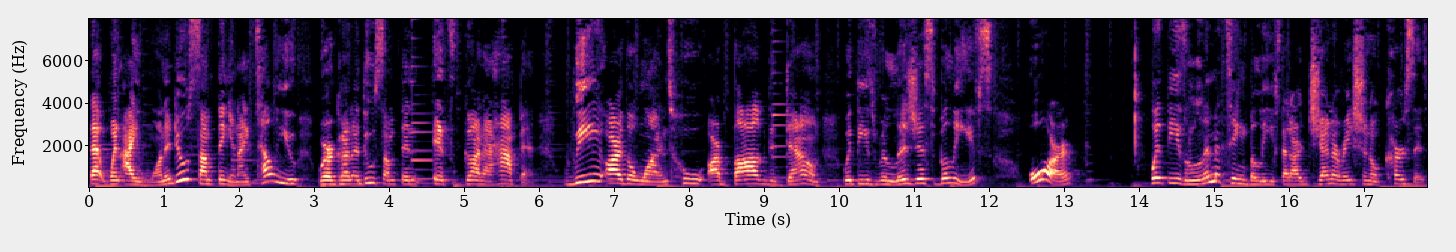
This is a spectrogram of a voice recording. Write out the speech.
that when I wanna do something and I tell you we're gonna do something, it's gonna happen. We are the ones who are bogged down with these religious beliefs or with these limiting beliefs that are generational curses,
